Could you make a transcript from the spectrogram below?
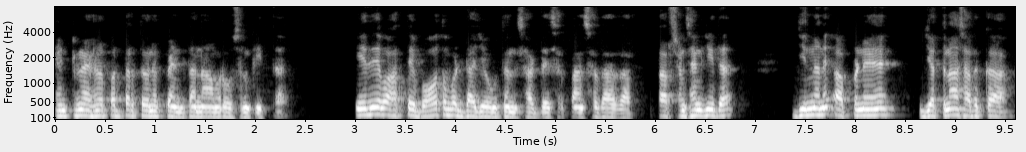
ਇੰਟਰਨੈਸ਼ਨਲ ਪੱਧਰ ਤੇ ਉਹਨੇ ਪਿੰਡ ਦਾ ਨਾਮ ਰੋਸ਼ਨ ਕੀਤਾ। ਇਹਦੇ ਵਾਸਤੇ ਬਹੁਤ ਵੱਡਾ ਯੋਗਦਾਨ ਸਾਡੇ ਸਰਪੰਚ ਸਰਦਾਰ ਦਰਸ਼ਨ ਸਿੰਘ ਜੀ ਦਾ, ਜਿਨ੍ਹਾਂ ਨੇ ਆਪਣੇ ਯਤਨਾਂ ਸਦਕਾ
